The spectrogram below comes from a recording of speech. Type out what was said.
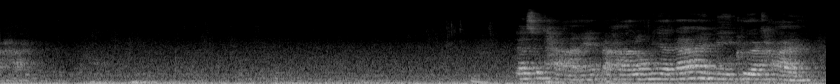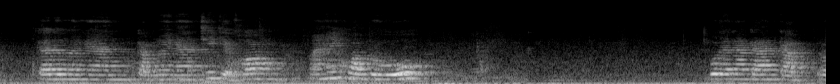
นะคะ และสุดท้ายนะคะโรงเรียนได้มีเครือข่าย การดำเนินงานกับหน่วยงานที่เกี่ยวข้องมาให้ความรู้ บูรณาการกับโร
